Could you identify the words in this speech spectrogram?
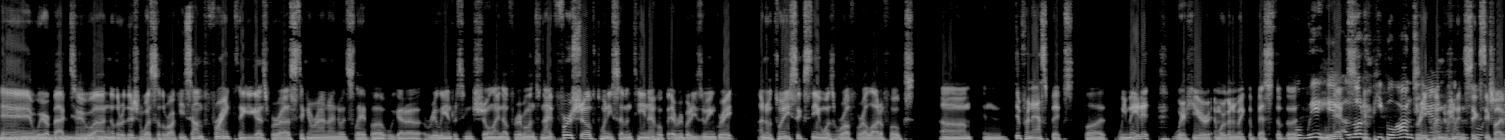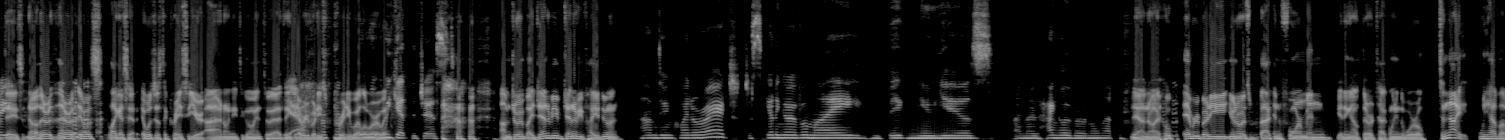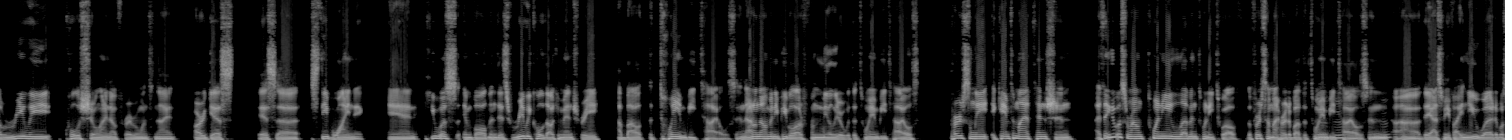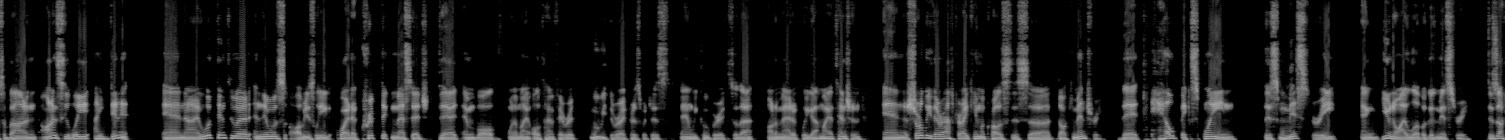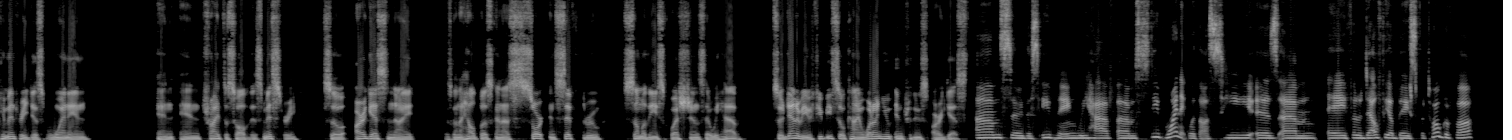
And we are back to uh, another edition of West of the Rockies. I'm Frank. Thank you guys for uh, sticking around. I know it's late, but we got a really interesting show lined up for everyone tonight. First show of 2017. I hope everybody's doing great. I know 2016 was rough for a lot of folks um, in different aspects, but we made it. We're here, and we're going to make the best of the Well, we're here. A lot of people aren't 365 unfortunately. days. No, there, there. It was like I said, it was just a crazy year. I don't need to go into it. I think Yeah. everybody's pretty well aware of it. we get the gist. I'm joined by Genevieve. Genevieve, how you doing? I'm doing quite all right. Just getting over my big New Year's, I know, hangover and all that. Yeah, no, I hope everybody, you know, is back in form and getting out there tackling the world. Tonight, we have a really cool show lined up for everyone tonight. Our guest is uh, Steve Weinik, and he was involved in this really cool documentary about the Toynbee tiles. And I don't know how many people are familiar with the Toynbee tiles. Personally, it came to my attention. I think it was around 2011, 2012, the first time I heard about the Toy Toynbee Mhm. tiles. And uh, they asked me if I knew what it was about. And honestly, I didn't. And I looked into it, and it was obviously quite a cryptic message that involved one of my all time favorite movie directors, which is Stanley Kubrick. So that automatically got my attention. And shortly thereafter, I came across this uh, documentary that helped explain this mystery. And you know, I love a good mystery. This documentary just went in and and tried to solve this mystery. So our guest tonight is going to help us kind of sort and sift through some of these questions that we have. So Genevieve, if you'd be so kind, why don't you introduce our guest? Um, so this evening we have um, Steve Weinik with us. He is um, a Philadelphia-based photographer,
